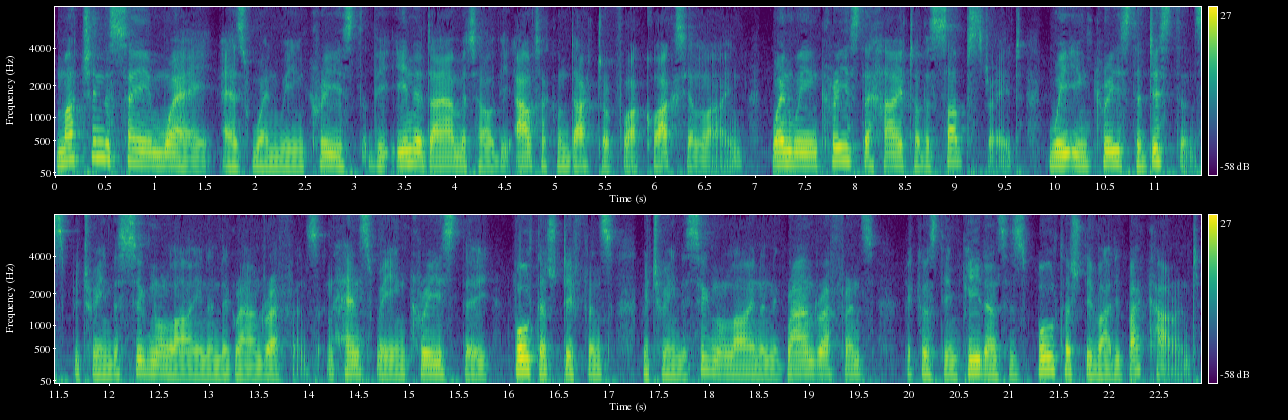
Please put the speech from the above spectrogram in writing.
Much in the same way as when we increased the inner diameter of the outer conductor for a coaxial line, when we increase the height of the substrate, we increase the distance between the signal line and the ground reference, and hence we increase the voltage difference between the signal line and the ground reference, because the impedance is voltage divided by current,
